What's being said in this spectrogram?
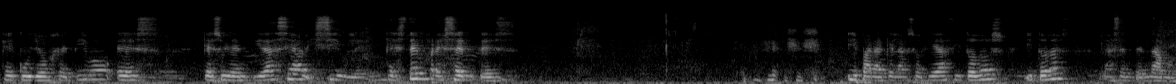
que cuyo objetivo es que su identidad sea visible, que estén presentes. Y para que la sociedad y todos y todas las entendamos.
